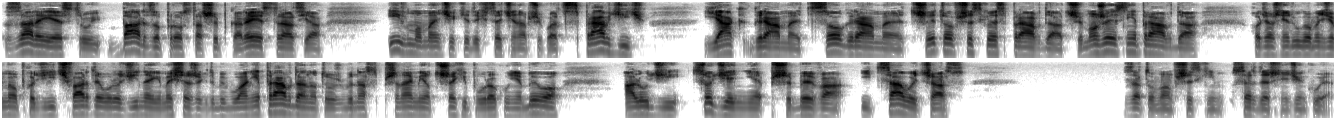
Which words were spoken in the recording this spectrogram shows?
zarejestruj, bardzo prosta, szybka rejestracja i w momencie, kiedy chcecie na przykład sprawdzić, jak gramy, co gramy, czy to wszystko jest prawda, czy może jest nieprawda, chociaż niedługo będziemy obchodzili czwarte urodziny i myślę, że gdyby była nieprawda, no to już by nas przynajmniej od 3,5 roku nie było, a ludzi codziennie przybywa i cały czas za to Wam wszystkim serdecznie dziękuję,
